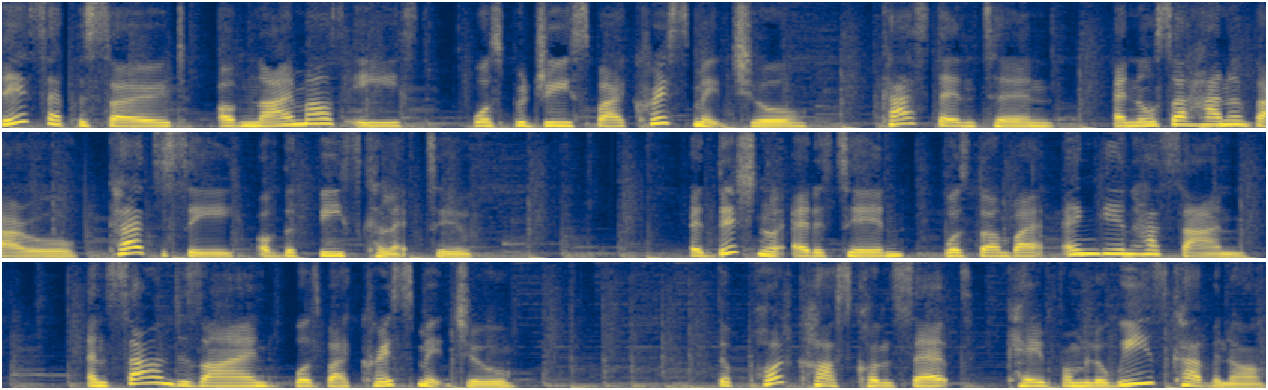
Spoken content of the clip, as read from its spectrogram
This episode of Nine Miles East was produced by Chris Mitchell, Cass Denton, and also Hannah Varrell, courtesy of the Feast Collective. Additional editing was done by Engin Hassan, and sound design was by Chris Mitchell. The podcast concept came from Louise Kavanagh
